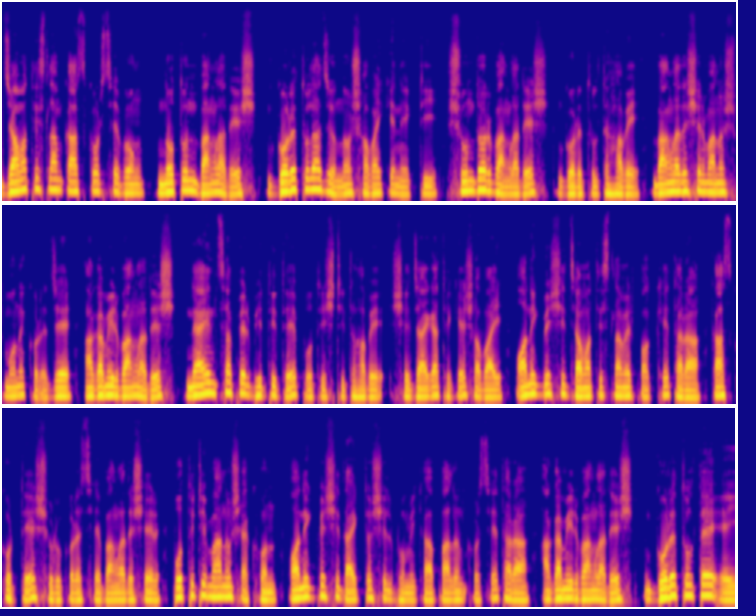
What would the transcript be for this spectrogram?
জামাত ইসলাম কাজ করছে এবং নতুন বাংলাদেশ গড়ে তোলার জন্য সবাইকে একটি সুন্দর বাংলাদেশ গড়ে তুলতে হবে। বাংলাদেশের মানুষ মনে করে যে আগামীর বাংলাদেশ ন্যায় ইনসাফের ভিত্তিতে প্রতিষ্ঠিত হবে। সে জায়গা থেকে সবাই অনেক বেশি জামাত ইসলামের পক্ষে তারা কাজ করতে শুরু করেছে বাংলাদেশের প্রতিটি মানুষ এখন অনেক বেশি দায়িত্বশীল ভূমিকা পালন করছে। তারা আগামীর বাংলাদেশ গড়ে তুলতে এই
